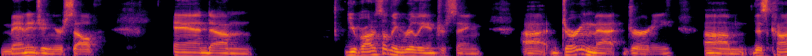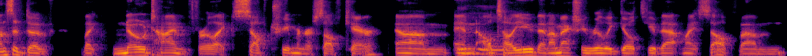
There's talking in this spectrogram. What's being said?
managing yourself. And um, you brought up something really interesting uh, during that journey. Um, this concept of like no time for like self treatment or self care. Um, and mm-hmm. I'll tell you that I'm actually really guilty of that myself. Um,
